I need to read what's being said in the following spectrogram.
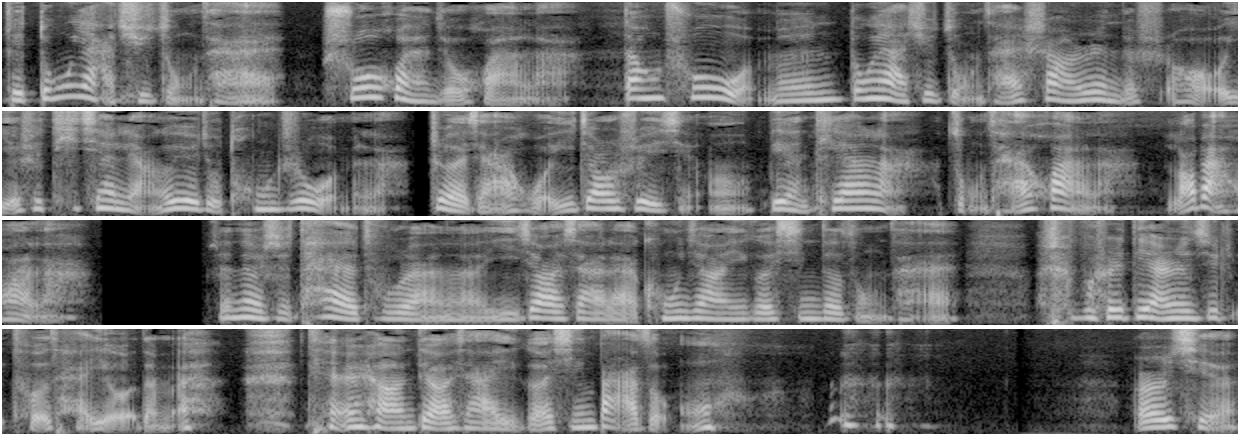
这东亚区总裁说换就换了。当初我们东亚区总裁上任的时候，也是提前两个月就通知我们了。这家伙一觉睡醒变天了，总裁换了，老板换了，真的是太突然了。一觉下来，空降一个新的总裁，这不是电视剧里头才有的吗？天上掉下一个新霸总。而且，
